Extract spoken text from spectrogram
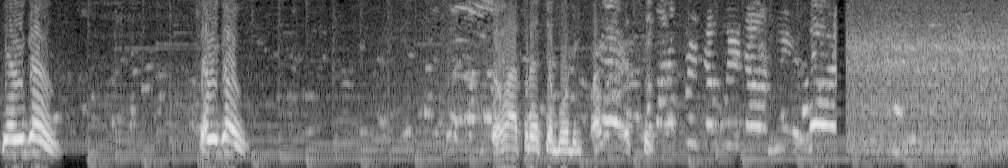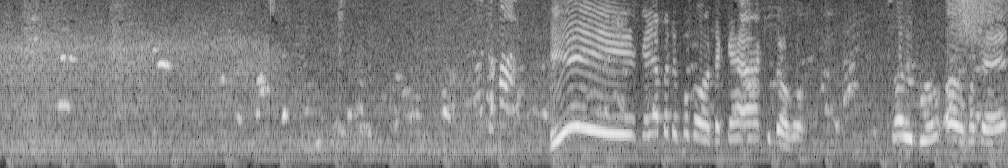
Here we go. There we go. So I put your boarding pass. Let's see. Eh, kaya pa mo nagkaha kidogo. Sorry bro. Oh, bad.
